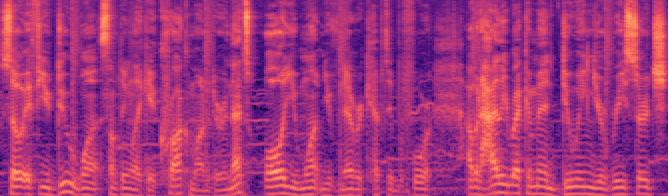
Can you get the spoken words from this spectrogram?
So if you do want something like a croc monitor, and that's all you want, you've never kept it before, I would highly recommend doing your research,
